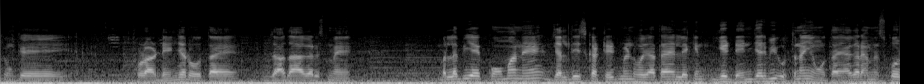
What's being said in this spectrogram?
क्योंकि थोड़ा डेंजर होता है। ज़्यादा अगर इसमें मतलब ये कॉमन है, जल्दी इसका ट्रीटमेंट हो जाता है, लेकिन ये डेंजर भी उतना ही होता है। अगर हम इसको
